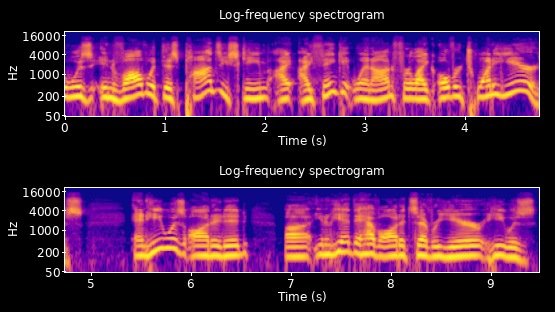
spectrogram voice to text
was involved with this Ponzi scheme. I, I think it went on for like over 20 years. And he was audited. Uh, you know, he had to have audits every year. He was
